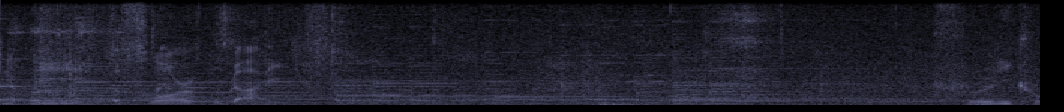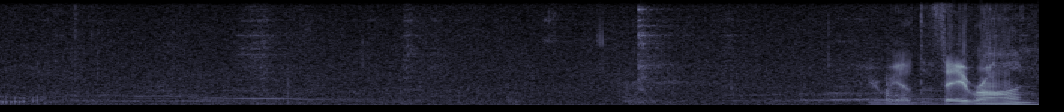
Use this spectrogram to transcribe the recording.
Definitely the floor of Bugatti. Pretty cool. Here we have the Veyron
